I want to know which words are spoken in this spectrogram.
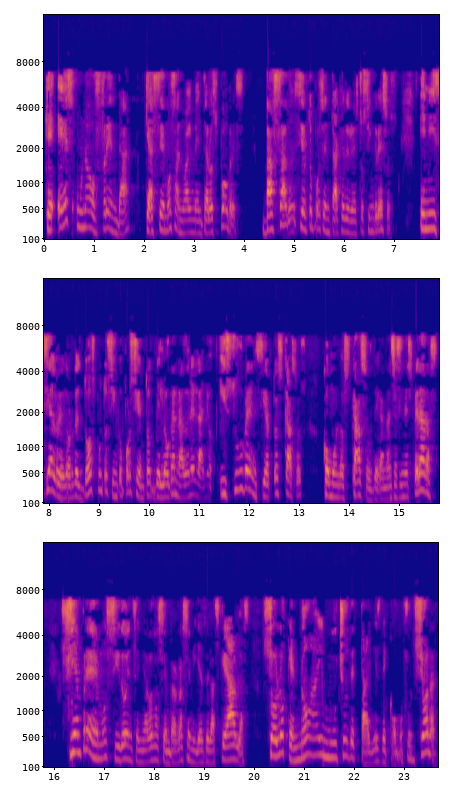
que es una ofrenda que hacemos anualmente a los pobres basado en cierto porcentaje de nuestros ingresos. Inicia alrededor del 2.5% de lo ganado en el año y sube en ciertos casos, como en los casos de ganancias inesperadas. Siempre hemos sido enseñados a sembrar las semillas de las que hablas, solo que no hay muchos detalles de cómo funcionan.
